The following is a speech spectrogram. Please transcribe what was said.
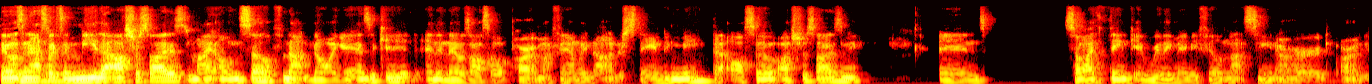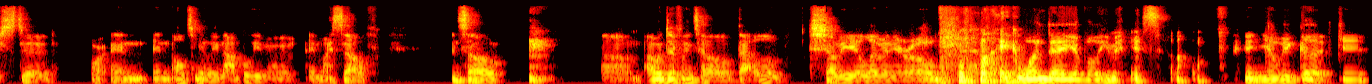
there was an aspect of me that ostracized my own self, not knowing it as a kid. And then there was also a part of my family not understanding me that also ostracized me. And so I think it really made me feel not seen or heard or understood or and and ultimately not believing in, in myself. And so um, I would definitely tell that little chubby 11 year old like one day you believe in yourself and you'll be good kid.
